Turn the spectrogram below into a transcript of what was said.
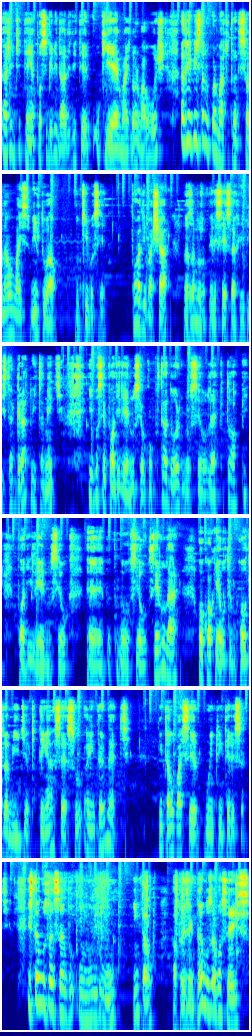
a gente tem a possibilidade de ter o que é mais normal hoje, a revista no formato tradicional mais virtual, em que você pode baixar, nós vamos oferecer essa revista gratuitamente e você pode ler no seu computador, no seu laptop, pode ler no seu, eh, no seu celular ou qualquer outro, outra mídia que tenha acesso à internet. Então vai ser muito interessante. Estamos lançando o número 1, então apresentamos a vocês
